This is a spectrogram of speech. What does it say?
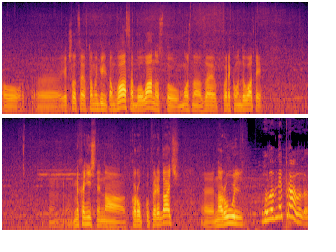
От. Е, якщо це автомобіль там ВАЗ або Ланос, то можна порекомендувати механічний на коробку передач, на руль. Головне правило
